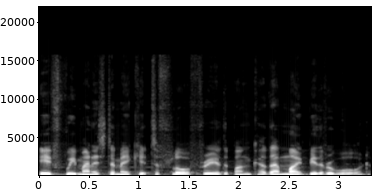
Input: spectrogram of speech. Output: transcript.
if we manage to make it to floor 3 of the bunker. That might be the reward.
